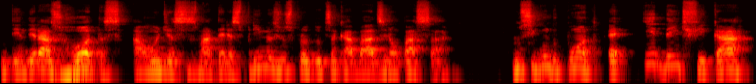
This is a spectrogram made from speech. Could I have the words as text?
entender as rotas aonde essas matérias-primas e os produtos acabados irão passar. Um segundo ponto é identificar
